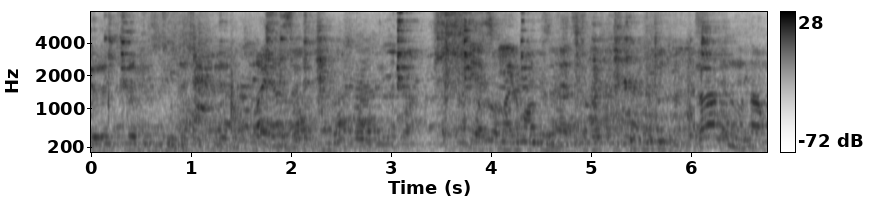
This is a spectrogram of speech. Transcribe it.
Görüntüleriniz için teşekkür ederim. Rahatın mı tamam?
